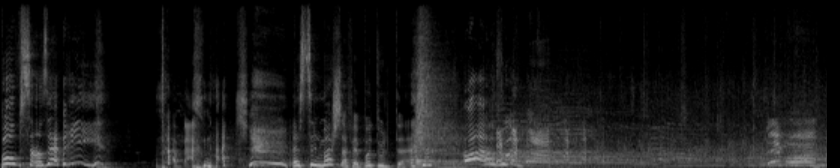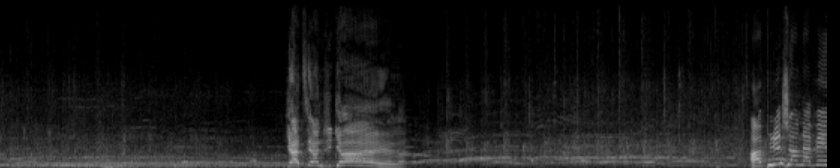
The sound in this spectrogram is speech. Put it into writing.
pauvre sans-abri! Tabarnak! Un style moche, ça fait pas tout le temps? Ah! Katiane Giguère! En plus, j'en avais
